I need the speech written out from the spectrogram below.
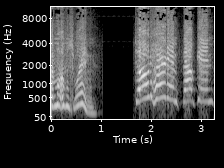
My mom's ring. Don't hurt him, Falcon!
